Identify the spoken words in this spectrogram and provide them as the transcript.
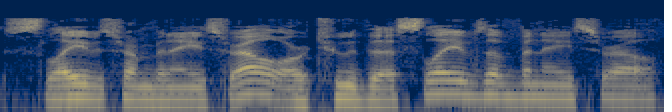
slaves from Bnei Israel or to the slaves of Bnei Israel.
